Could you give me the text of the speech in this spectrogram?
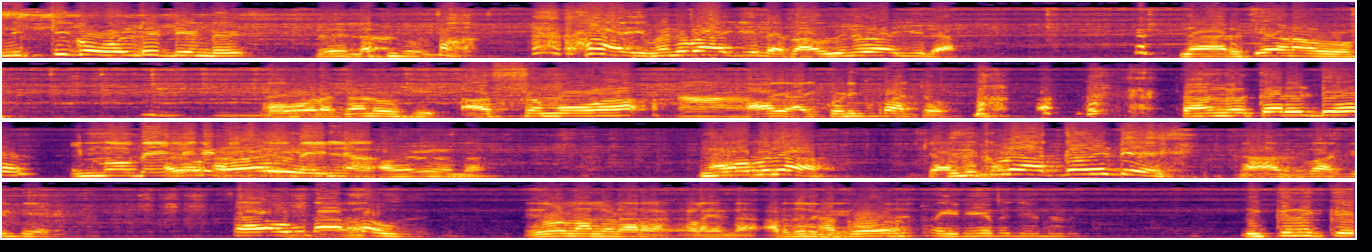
എനിക്ക് ഗോൾഡ് കിട്ടിയിട്ടുണ്ട് ആ, ഇവന് ഭാഗ്യമില്ല. സൗദിന് ഭാഗ്യമില്ല. ആണാവോ ഓളക്കാണ്ട് നോക്കി. അസമോവ. ഐക്കോണിക് പാറ്റോ താങ്കൾക്കാരെ കിട്ടിയ? മോബിലാ കിട്ടിയേ ഞാൻ ഇത് കളയണ്ട. അപ്പൊ നിക്ക് നിക്ക്.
